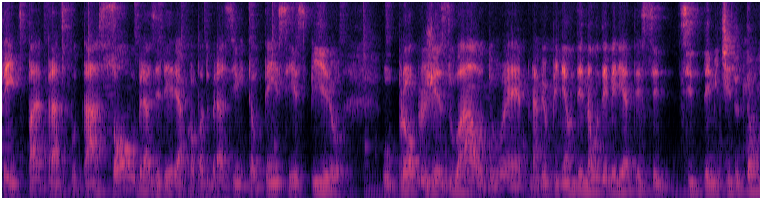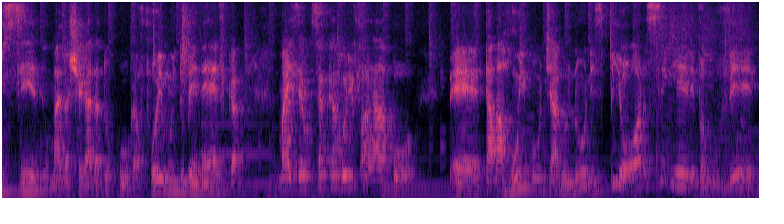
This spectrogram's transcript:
vem para disputar só o brasileiro e a Copa do Brasil, então tem esse respiro. O próprio Gesualdo, é, na minha opinião, de, não deveria ter sido, sido demitido tão cedo, mas a chegada do Cuca foi muito benéfica. Mas é o que você acabou de falar, pô é, tava ruim com o Thiago Nunes, pior sem ele. Vamos ver.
